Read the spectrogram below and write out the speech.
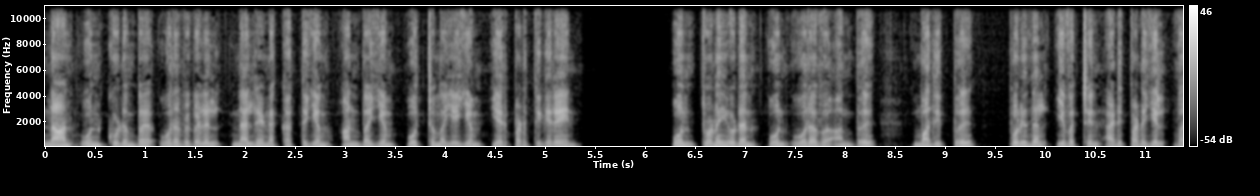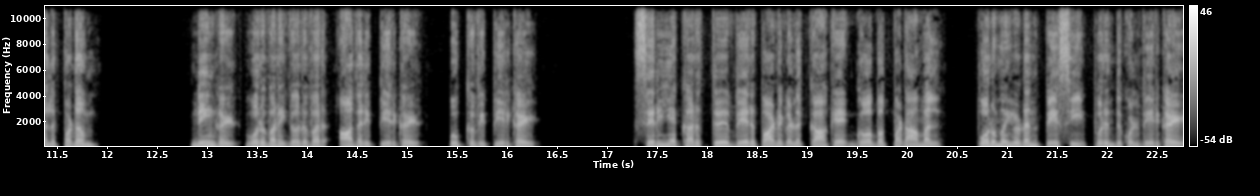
நான் உன் குடும்ப உறவுகளில் நல்லிணக்கத்தையும் அன்பையும் ஒற்றுமையையும் ஏற்படுத்துகிறேன். உன் துணையுடன் உன் உறவு அன்பு மதிப்பு புரிதல் இவற்றின் அடிப்படையில் வலுப்படும். நீங்கள் ஒருவரையொருவர் ஆதரிப்பீர்கள் ஊக்குவிப்பீர்கள். சிறிய கருத்து வேறுபாடுகளுக்காக கோபப்படாமல் பொறுமையுடன் பேசி புரிந்து கொள்வீர்கள்.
